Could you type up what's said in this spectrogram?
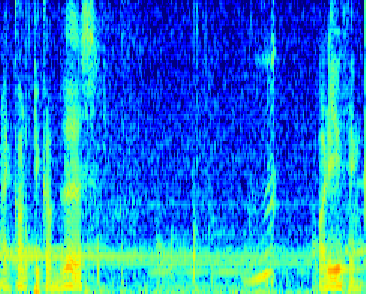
I can't pick up this. What do you think?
